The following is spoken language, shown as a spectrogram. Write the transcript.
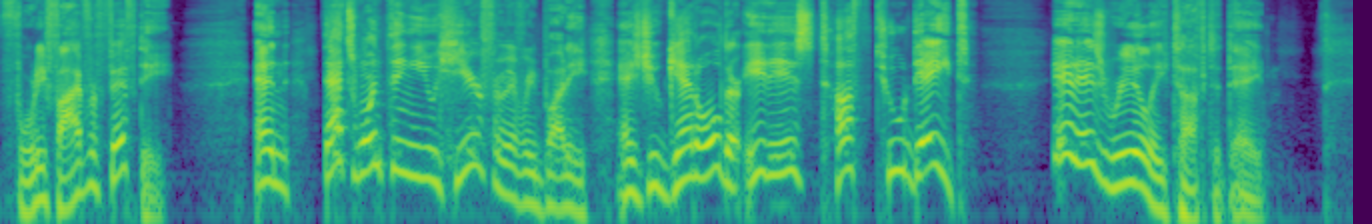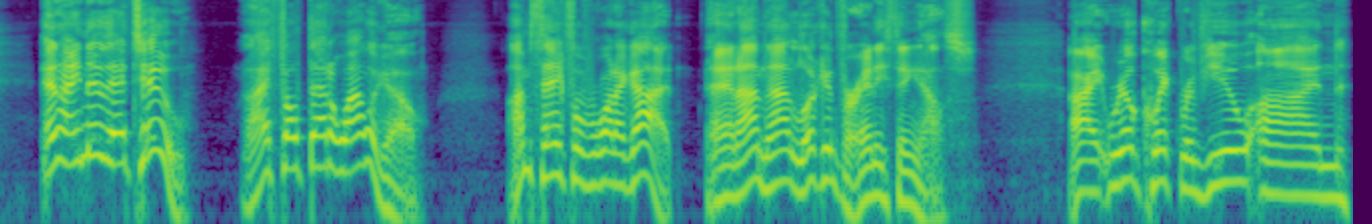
45 or 50. And that's one thing you hear from everybody as you get older. It is tough to date. It is really tough to date. And I knew that too. I felt that a while ago. I'm thankful for what I got, and I'm not looking for anything else. All right, real quick review on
